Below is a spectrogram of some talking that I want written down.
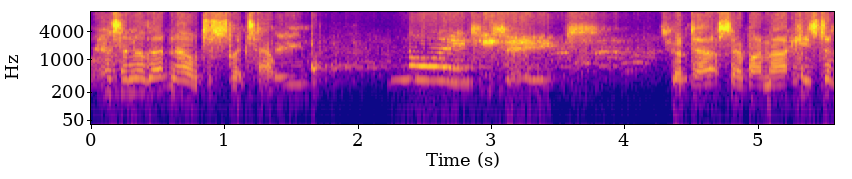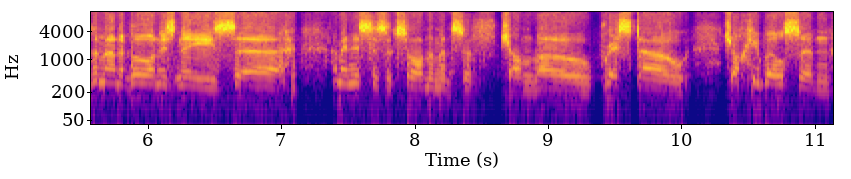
There's another. No, just slips out. 15. 96. Good darts there by Mark. He's to the man of on his knees. Uh, I mean, this is a tournament of John Lowe, Bristow, Jocky Wilson,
